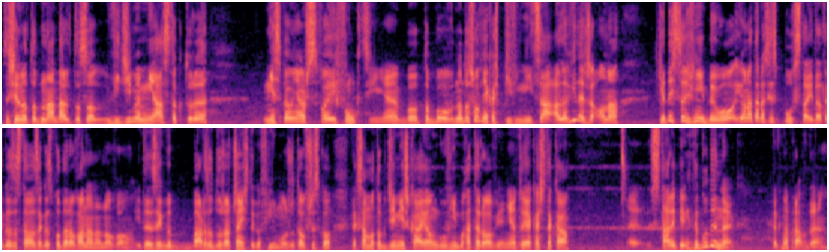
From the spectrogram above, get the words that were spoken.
W sensie, no to nadal to są, widzimy miasto, które nie spełnia już swojej funkcji, nie? Bo to było, no dosłownie jakaś piwnica, ale widać, że ona kiedyś coś w niej było i ona teraz jest pusta i dlatego została zagospodarowana na nowo. I to jest jakby bardzo duża część tego filmu, że to wszystko, tak samo to, gdzie mieszkają główni bohaterowie, nie? To jakaś taka e, stary, piękny budynek tak naprawdę.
